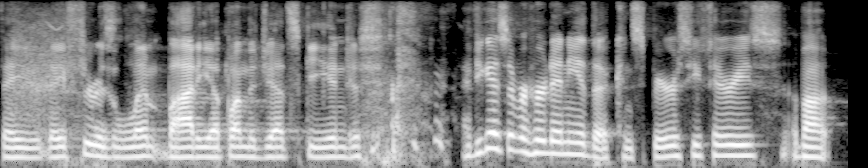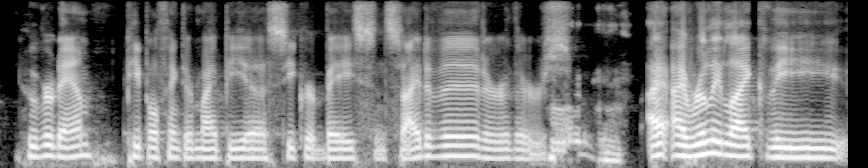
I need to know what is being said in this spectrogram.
they they threw his limp body up on the jet ski and just. Have you guys ever heard any of the conspiracy theories about Hoover Dam? People think there might be a secret base inside of it, or there's. Mm-hmm. I, I really like the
